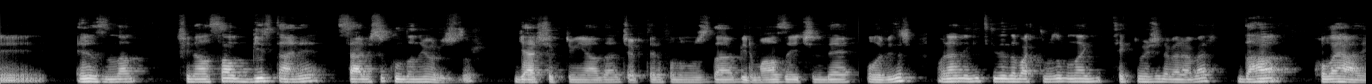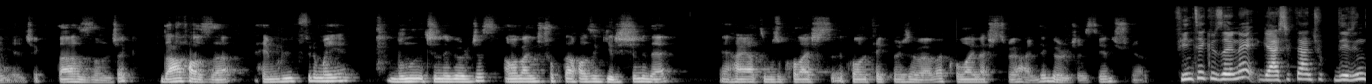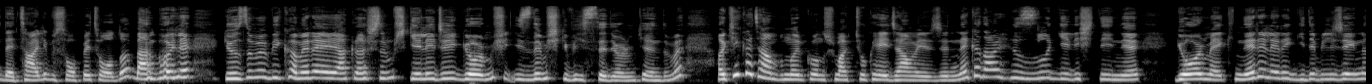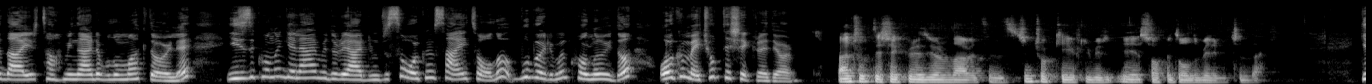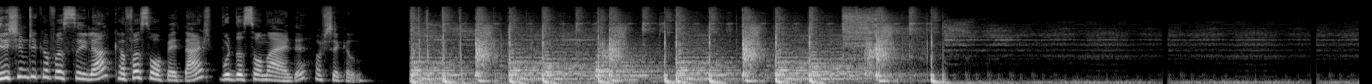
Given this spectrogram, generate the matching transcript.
en azından finansal bir tane servisi kullanıyoruzdur gerçek dünyada, cep telefonumuzda, bir mağaza içinde olabilir. Nedenle gitgide de baktığımızda bunlar teknolojiyle beraber daha kolay hale gelecek, daha hızlanacak. Daha fazla hem büyük firmayı bunun içinde göreceğiz ama bence çok daha fazla girişimi de e, hayatımızı kolay, kolay teknolojiyle beraber kolaylaştırıyor halde göreceğiz diye düşünüyorum. Fintech üzerine gerçekten çok derin, detaylı bir sohbet oldu. Ben böyle gözümü bir kameraya yaklaştırmış, geleceği görmüş, izlemiş gibi hissediyorum kendimi. Hakikaten bunları konuşmak çok heyecan verici. Ne kadar hızlı geliştiğini görmek, nerelere gidebileceğine dair tahminlerde bulunmak da öyle. İzlikon'un genel müdür yardımcısı Orkun Saitoğlu bu bölümün konuğuydu. Orkun Bey çok teşekkür ediyorum. Ben çok teşekkür ediyorum davetiniz için. Çok keyifli bir e, sohbet oldu benim için de. Girişimci kafasıyla kafa sohbetler burada sona erdi. Hoşçakalın.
